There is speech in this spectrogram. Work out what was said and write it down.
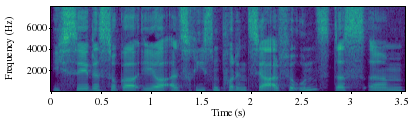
ich sehe das sogar eher als Riesenpotenzial für uns, dass ähm,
